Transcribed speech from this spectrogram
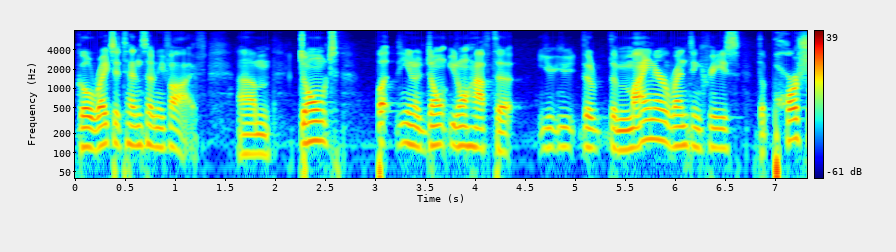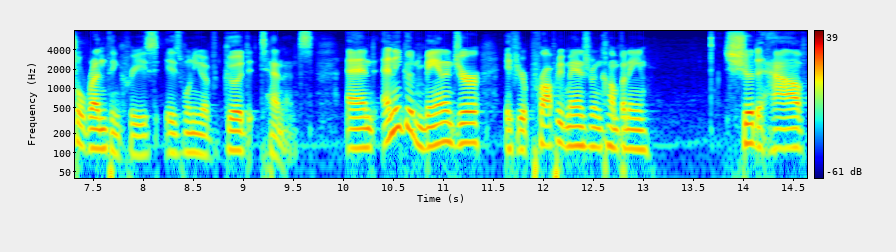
Go right to 1075. Um, don't, but you know, don't, you don't have to. You, you, the, the minor rent increase, the partial rent increase is when you have good tenants. And any good manager, if your property management company should have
